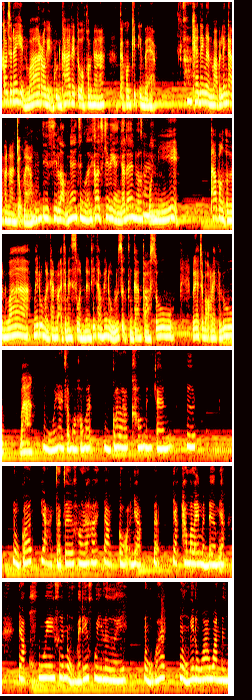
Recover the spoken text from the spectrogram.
เขาจะได้เห็นว่าเราเห็นคุณค่าในตัวเขานะ แต่เขาคิดอีกแบบค่ะ แค่ได้เงินมาไปเล่นการพนันจบแล้วดีซีหลอกง่ายจังเลยเขาอาจจะคิดอย่างนั้นก็ได้เนอะใช่วันนี้ ถ้าบังเอิญว่าไม่รู้เหมือนกันว่าอาจจะเป็นส่วนหนึ่งที่ทำให้หนูรู้สึกถึงการต่อสู้หรืออยากจะบอกอะไรกับลูกบ้าง หนูอยากจะบอกเขาว่าหนูก็รักเขาเหมือนกันคือหนูก็อยากจะเจอเขานะคะ อยากกอดอยากแบบอยากทำอะไรเหมือนเดิมอยากอยากคุยคือหนูไม่ได้คุยเลย หนูว่าหนูไม่รู้ว่าวันหนึ่ง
